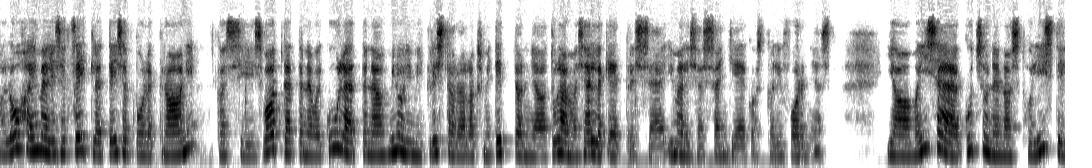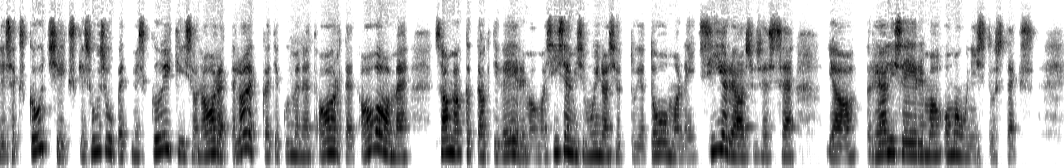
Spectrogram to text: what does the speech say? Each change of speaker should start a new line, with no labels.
Aloha, imelised seiklejad teisel pool ekraani, kas siis vaatajatena või kuulajatena. minu nimi Krista-Lara Laksmi-Titton ja tulemas jällegi eetrisse imelisest San Diegost, Californiast. ja ma ise kutsun ennast holistiliseks coach'iks, kes usub, et meis kõigis on aarete laekad ja kui me need aarded avame, saame hakata aktiveerima oma sisemisi muinasjuttu ja tooma neid siia reaalsusesse ja realiseerima oma unistusteks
